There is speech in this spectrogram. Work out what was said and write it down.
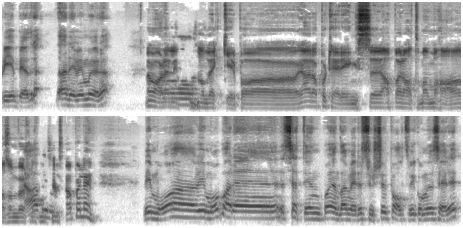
bli bedre. Det er det vi må gjøre. Men Var det en liten sånn vekker på ja, rapporteringsapparatet man må ha som børsselskap, ja, eller? Vi må, vi må, bare sette inn på enda mer ressurser på alt vi kommuniserer.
